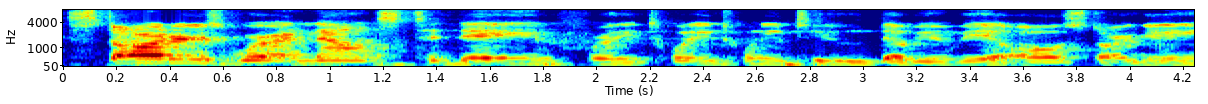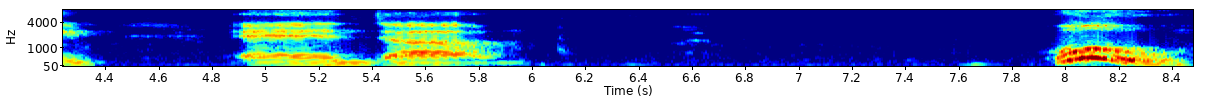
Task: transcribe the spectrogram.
starters were announced today for the 2022 WNBA All Star Game, and um, who?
